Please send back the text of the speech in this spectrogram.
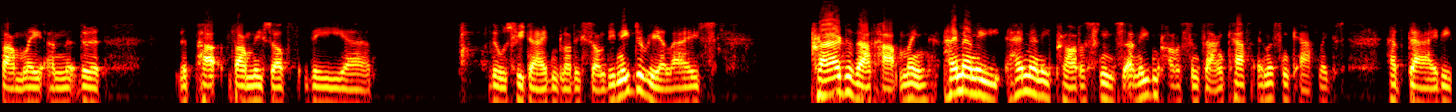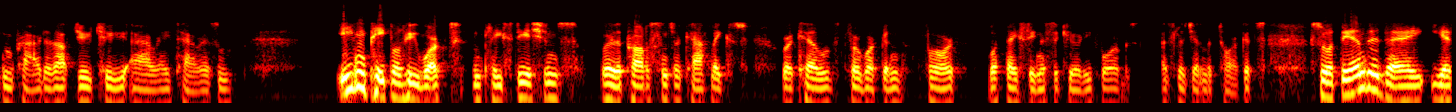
family and the the pa- families of the uh, those who died in Bloody Sunday need to realise prior to that happening, how many how many Protestants and even Protestants and Catholic, innocent Catholics have died even prior to that due to IRA terrorism? Even people who worked in police stations where the Protestants or Catholics were killed for working for what they seen as security forces as legitimate targets. So at the end of the day, yes,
